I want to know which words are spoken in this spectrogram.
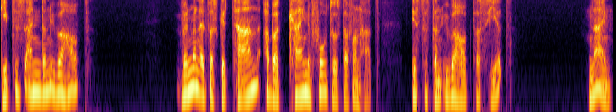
gibt es einen dann überhaupt? Wenn man etwas getan, aber keine Fotos davon hat, ist es dann überhaupt passiert? Nein.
